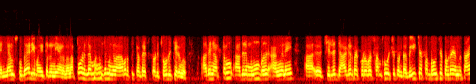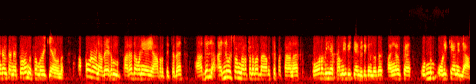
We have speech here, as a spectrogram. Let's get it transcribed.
എല്ലാം സുതാര്യമായിട്ട് തന്നെയാണ് അപ്പോഴെല്ലാം മാധ്യമങ്ങൾ ആവർത്തിച്ച് അദ്ദേഹത്തോട് ചോദിച്ചിരുന്നു. അതിനർത്ഥം അതിനു മുമ്പ് അങ്ങനെ ചില ജാഗ്രത കുറവ് സംഭവിച്ചിട്ടുണ്ട് വീഴ്ച സംഭവിച്ചിട്ടുണ്ട് എന്ന് താങ്കൾ തന്നെ തുറന്നു സമ്മതിക്കുകയാണെന്ന്. അപ്പോഴാണ് അദ്ദേഹം പലതവണയായി ആവർത്തിച്ചത്. അതിൽ അന്വേഷണം നടത്തണമെന്ന് ആവശ്യപ്പെട്ടാണ് കോടതിയെ സമീപിക്കാൻ ഒരുങ്ങുന്നത്. തങ്ങൾക്ക് ഒന്നും ഒളിക്കാനില്ല.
